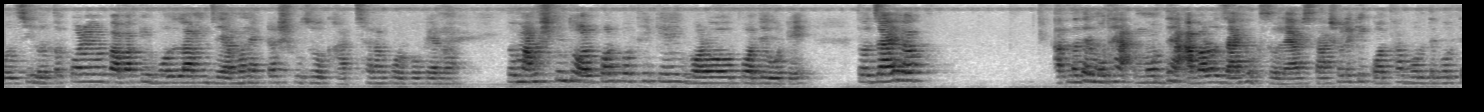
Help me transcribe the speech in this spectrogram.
বলছিল, তো পরে ওর বাবাকে বললাম যে এমন একটা সুযোগ হাতছাড়া করব কেন? তো মানুষ কিন্তু অল্প অল্প থেকেই বড় পদে ওঠে। তো যাই হোক, আপনাদের মধ্যে মধ্যে আবারও যাই হোক চলে আসছে। আসলে কি কথা বলতে বলতে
